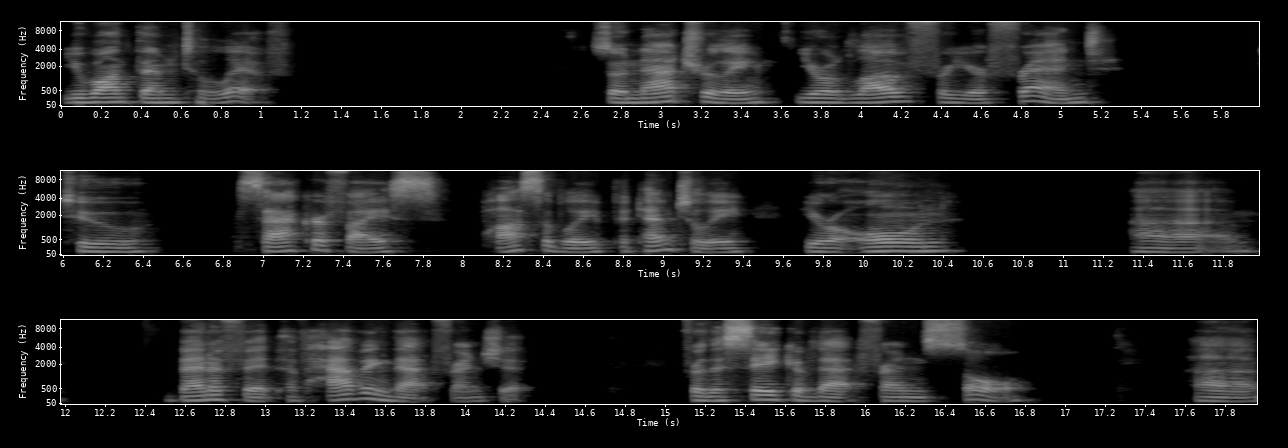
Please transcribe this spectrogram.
you want them to live. So naturally, your love for your friend to sacrifice, possibly, potentially, your own uh, benefit of having that friendship for the sake of that friend's soul uh,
